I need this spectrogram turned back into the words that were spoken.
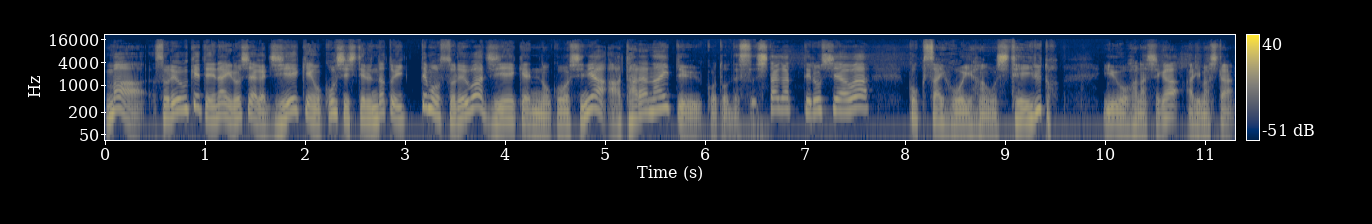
まあそれを受けていないロシアが自衛権を行使してるんだと言ってもそれは自衛権の行使には当たらないということです。したがってロシアは国際法違反をしているというお話がありました。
